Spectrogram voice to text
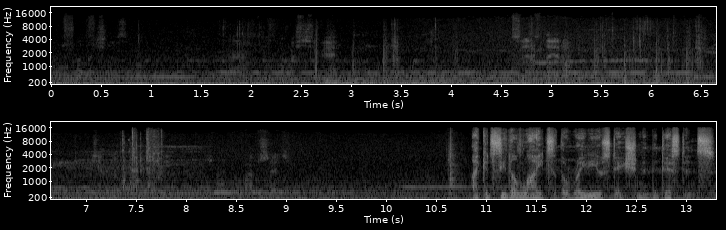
już chyba tak się nazywa. Em, Tylko właściwie. Co ja tutaj robię? Ciepłość tam drzwi. Można popatrzeć. I could see the lights of the radio station in the distance.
